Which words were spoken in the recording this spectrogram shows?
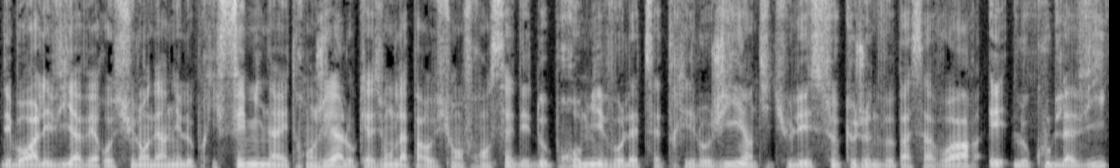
Déborah Lévy avait reçu l'an dernier le prix Féminin étranger à l'occasion de la parution en français des deux premiers volets de cette trilogie, intitulés Ce que je ne veux pas savoir et Le coup de la vie.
